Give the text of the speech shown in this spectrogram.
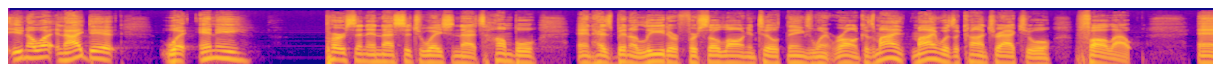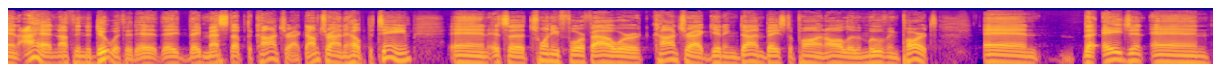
you know what? And I did what any person in that situation that's humble and has been a leader for so long until things went wrong. Because mine mine was a contractual fallout, and I had nothing to do with it. They, they, they messed up the contract. I'm trying to help the team, and it's a 24 hour contract getting done based upon all of the moving parts, and the agent and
